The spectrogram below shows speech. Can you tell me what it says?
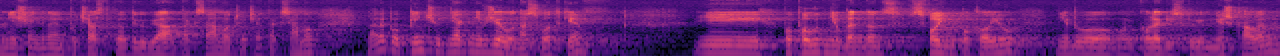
nie sięgnąłem po ciastko, druga tak samo, trzecia tak samo. No ale po pięciu dniach mnie wzięło na słodkie i po południu będąc w swoim pokoju, nie było kolegi, z którym mieszkałem,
